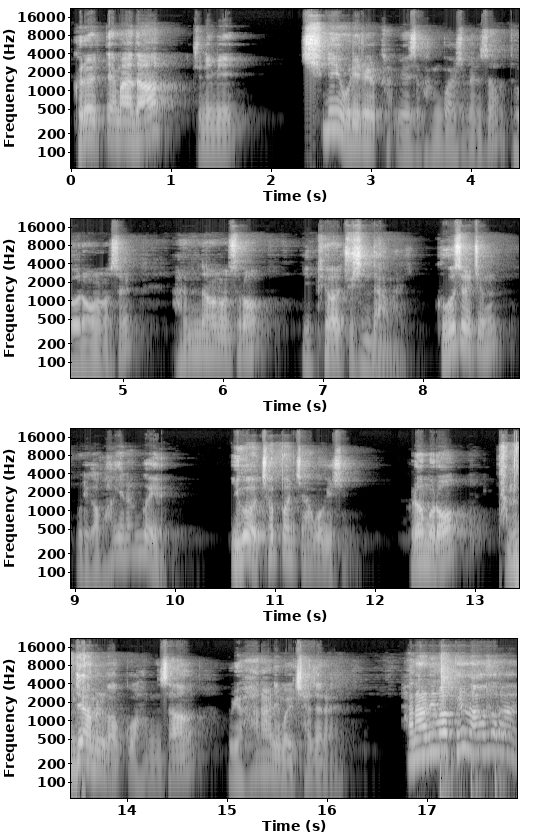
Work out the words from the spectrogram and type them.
그럴 때마다 주님이 친히 우리를 위해서 간구하시면서 더러운 옷을 아름다운 옷으로 입혀주신다 말이죠. 그것을 지금 우리가 확인한 거예요. 이거 첫 번째 하고 계십니다. 그러므로 담대함을 갖고 항상 우리 하나님을 찾아라. 하나님 앞에 나가라.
